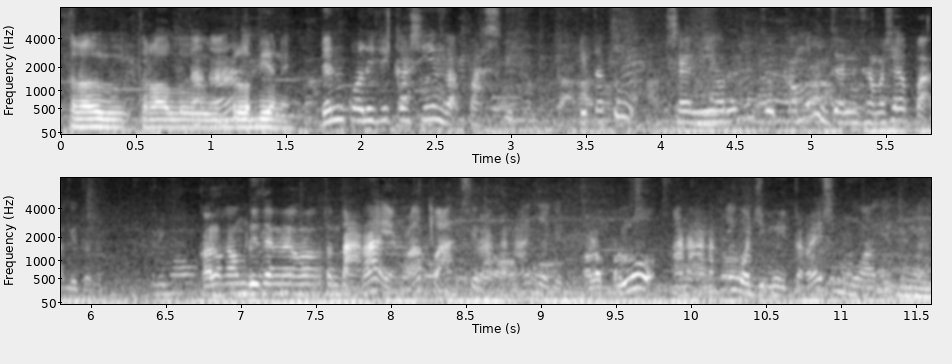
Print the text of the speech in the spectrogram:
Terlalu terlalu Ah, berlebihan ya. dan kualifikasinya nggak pas gitu. Kita tuh senior itu tuh kamu di sama siapa? gitu. Kalau kamu di orang tentara ya nggak apa silakan aja gitu. Kalau perlu anak-anaknya wajib militer aja semua gitu. Kan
